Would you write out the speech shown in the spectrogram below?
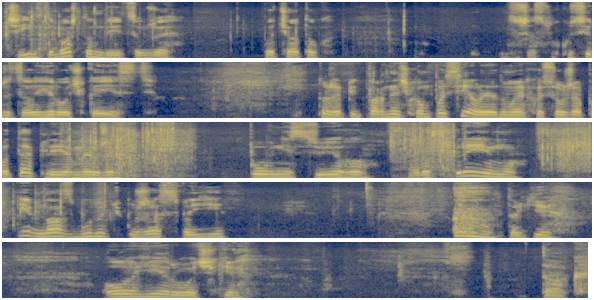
чи їсти. Бачите, дивіться, вже початок. Зараз фокусується, огірочка є. Теж під парничком посіяли, я думаю, якось вже потепліє, ми вже повністю його розкриємо. І в нас будуть вже свої такі огірочки. Так,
